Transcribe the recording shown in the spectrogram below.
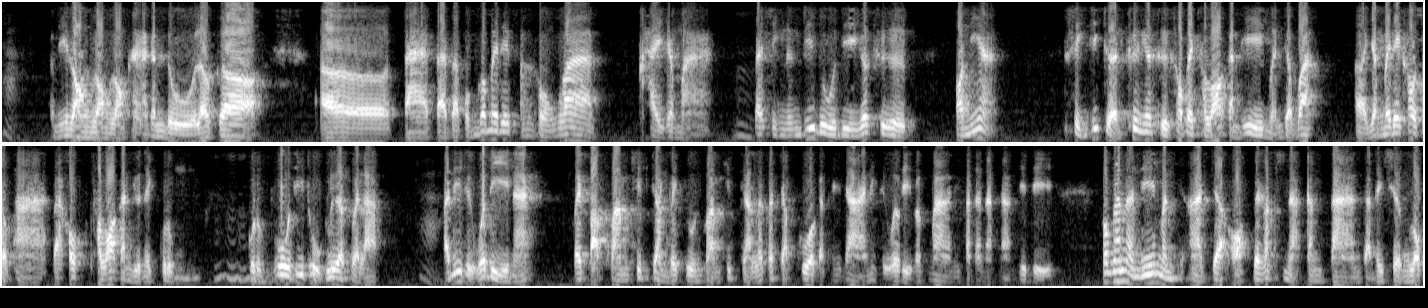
ค่ะอันนี้ลองลองลองหากันดู แล้วก็ เอ่อแต่แต่แต่ผมก็ไม่ได้ฟันธงว่าใครจะมาอืมแต่สิ่งหนึ่งที่ดูดีก็คือ ตอนเนี้ยสิ่งที่เกิดขึ้นก็คือเขาไปทะเลาะกันที่เหมือนกับว่าเอ่อยังไม่ได้เข้าสภา แต่เขาทะเลาะกันอยู่ในกลุ่มอืม กลุ่มผู้ที่ถูกเลือกไปแล้วค่ะอันนี้ถือว่าดีนะ ไปปรับความคิดกันไปจูนความคิดกันแล้วก็จับขั้วกันให้ได้ นี่ถือว่าดีมากๆนี่พัฒนาการที่ดี เพราะงั้นอันนี้มันอาจจะออกเป็นลักษณะต่างๆแต่ในเชิงลบ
